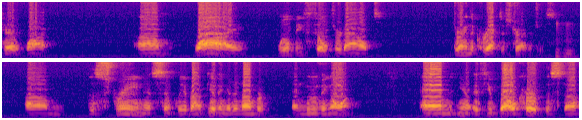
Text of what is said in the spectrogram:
care why. Um, why will be filtered out during the corrective strategies. Mm-hmm. Um, the screen is simply about giving it a number and moving on. And you know, if you bell curve this stuff,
